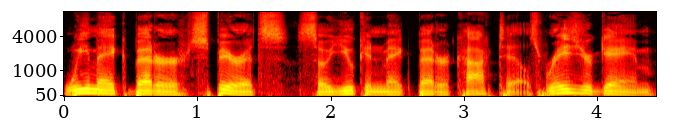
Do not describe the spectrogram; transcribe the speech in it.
we make better spirits so you can make better cocktails. Raise your game,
